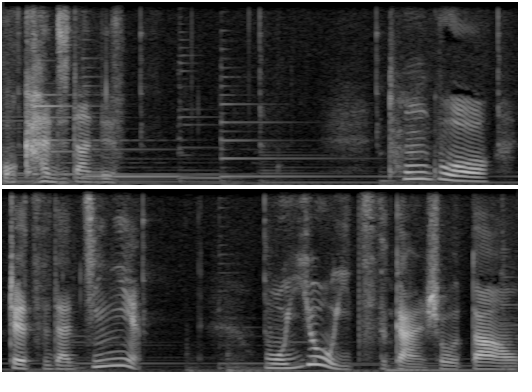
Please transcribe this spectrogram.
を感じたんです。通过这次的经验，我又一次感受到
